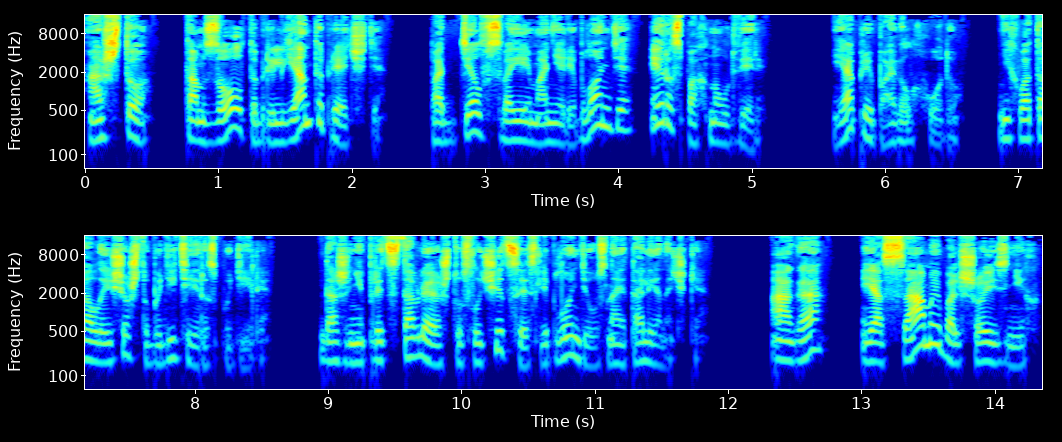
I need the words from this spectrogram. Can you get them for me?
"А что? Там золото, бриллианты прячете?» Поддел в своей манере блонди и распахнул дверь. Я прибавил ходу. Не хватало еще, чтобы детей разбудили. Даже не представляю, что случится, если Блонди узнает о Леночке. Ага, я самый большой из них.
